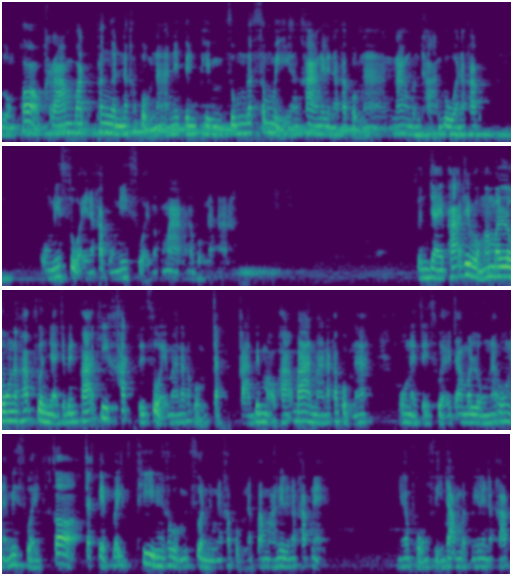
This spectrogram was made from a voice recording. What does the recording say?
หลวงพ่อครามวัดพระเงินนะครับ ผมนะอันนี้เป็นพิมพ์ซุ้มรัศมีข้างๆนี่เลยนะครับ ผมนะนั่งบนฐานบัวนะครับ องค์นี้สวยนะครับ องค์นี้สวยมากๆนะครับผมนะส่วนใหญ่พระที่ผมเอามาลงนะครับ ส่วนใหญ่จะเป็นพระที่คัดสวยๆมานะครับ ผมจากการไปเหมาพระบ้านมานะครับ ผมนะองค์ไหนสวยๆก็จะเอามาลงนะองค์ไหนไม่สวยก็จะเก็บไว้ที่นึงครับผมอีกส่วนหนึ่งนะครับ ผมนะประมาณนี้เลยนะครับ เนี่ยเนื้อผงสีดำแบบนี้เลยนะครับ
